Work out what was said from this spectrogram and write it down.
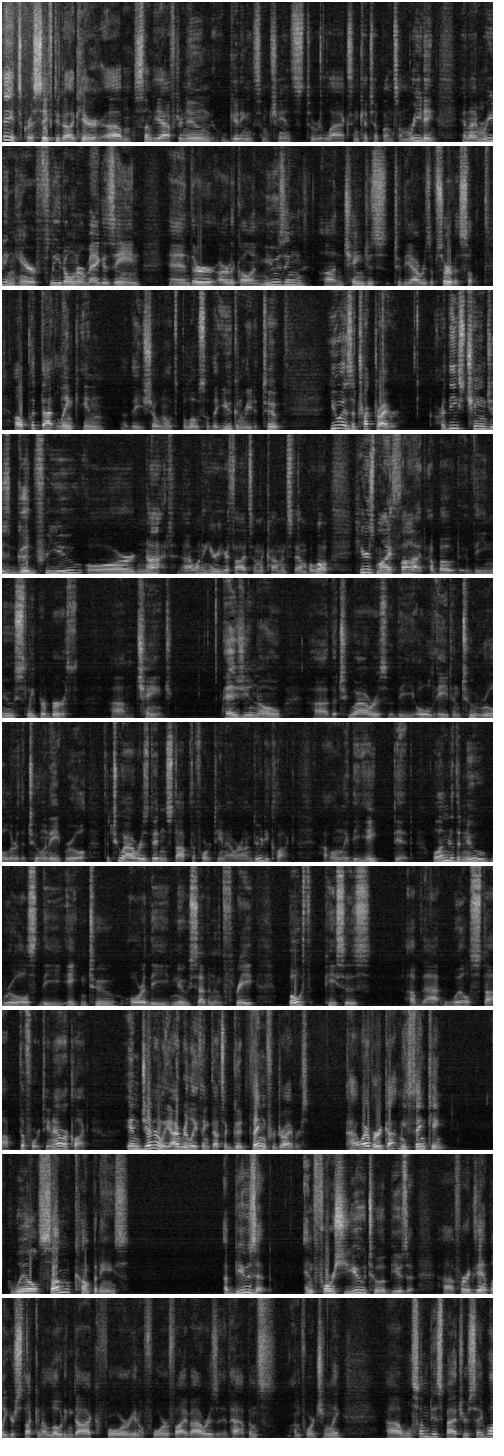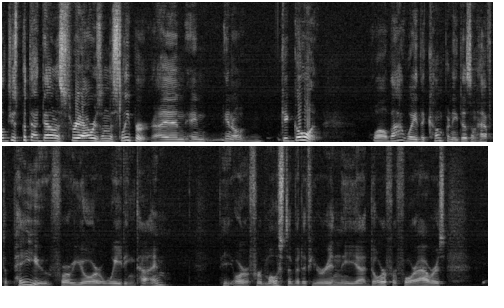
Hey, it's Chris, Safety Dawg here. Um, Sunday afternoon, getting some chance to relax and catch up on some reading. And I'm reading here Fleet Owner Magazine and their article on musing on changes to the hours of service. So I'll put that link in the show notes below so that you can read it too. You, as a truck driver, are these changes good for you or not? I want to hear your thoughts in the comments down below. Here's my thought about the new sleeper berth um, change. As you know, uh, the two hours, the old 8 and 2 rule or the 2 and 8 rule, the two hours didn't stop the 14 hour on duty clock. Uh, only the 8 did. Well, under the new rules, the 8 and 2 or the new 7 and 3, both pieces of that will stop the 14 hour clock. And generally, I really think that's a good thing for drivers. However, it got me thinking will some companies abuse it and force you to abuse it? Uh, for example, you're stuck in a loading dock for you know four or five hours. It happens, unfortunately. Uh, well, some dispatchers say, "Well, just put that down as three hours on the sleeper and and you know get going." Well, that way the company doesn't have to pay you for your waiting time, or for most of it. If you're in the uh, door for four hours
